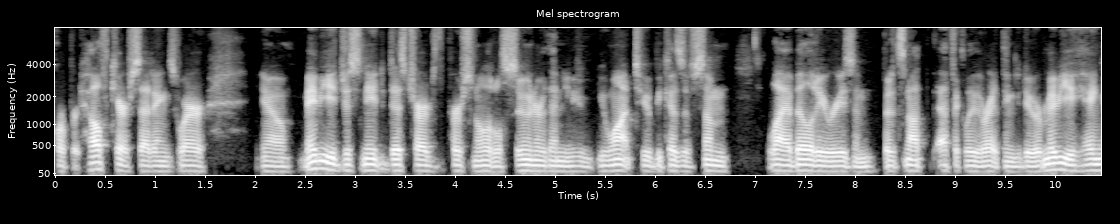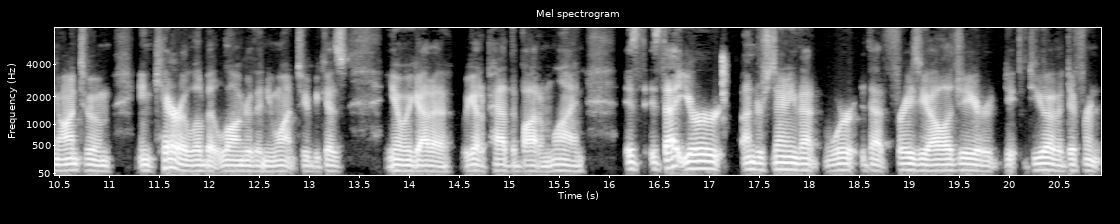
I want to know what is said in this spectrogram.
corporate healthcare settings where you know maybe you just need to discharge the person a little sooner than you you want to because of some liability reason but it's not ethically the right thing to do or maybe you hang on to them in care a little bit longer than you want to because you know we gotta we gotta pad the bottom line. Is is that your understanding that word that phraseology or do, do you have a different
